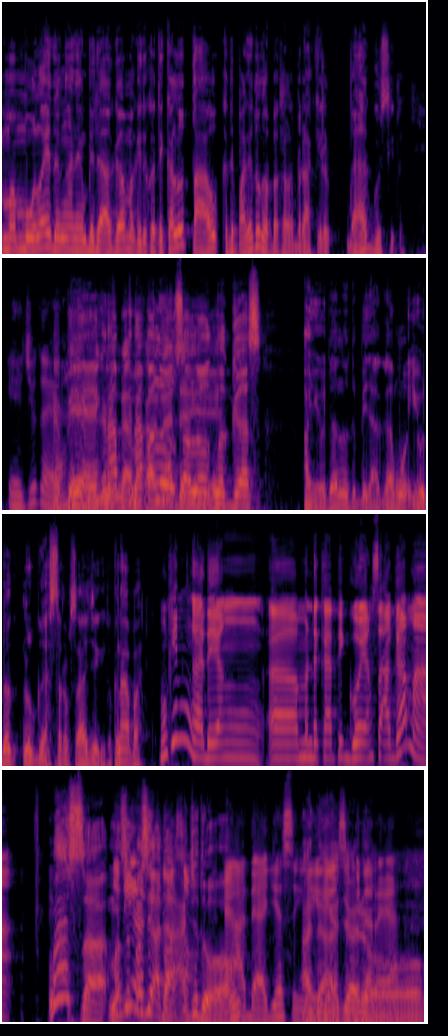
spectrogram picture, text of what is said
memulai dengan yang beda agama gitu? Ketika lu tahu ke depannya tuh gak bakal berakhir bagus gitu. Iya juga ya. Happy Iya, endingnya kenapa, kenapa lu ada selalu ya. ngegas? Ah yaudah lu udah beda agama, yaudah lu gas terus aja gitu. Kenapa? Mungkin nggak ada yang eh, mendekati gue yang seagama. Masa? Masa Jadi pasti ada kosong. aja dong. Eh, ada aja sih. Ada ya, aja sebenarnya. dong.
